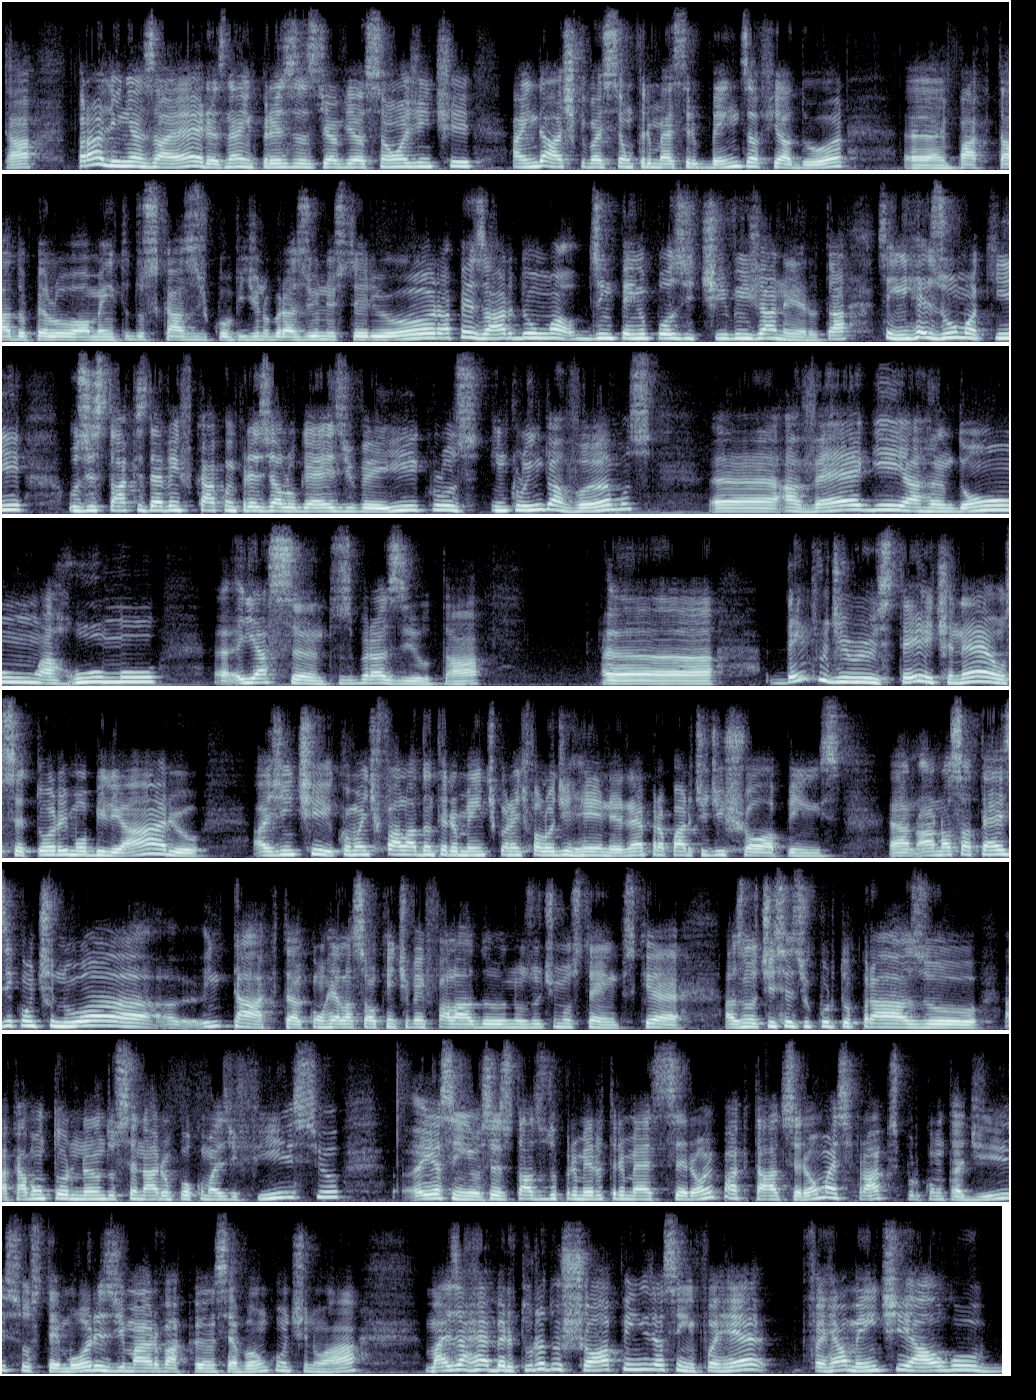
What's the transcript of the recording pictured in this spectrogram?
Tá? Para linhas aéreas, né, empresas de aviação, a gente ainda acha que vai ser um trimestre bem desafiador é, impactado pelo aumento dos casos de Covid no Brasil e no exterior, apesar de um desempenho positivo em janeiro, tá? Sim, em resumo aqui, os destaques devem ficar com empresas de aluguéis de veículos, incluindo a Vamos, é, a VEG, a Randon, a Rumo é, e a Santos Brasil, tá? É, dentro de real estate, né, o setor imobiliário, a gente, como a gente falado anteriormente, quando a gente falou de Renner, né, para a parte de shoppings, a, a, nossa tese continua intacta com relação ao que a gente vem falado nos últimos tempos, que é as notícias de curto prazo acabam tornando o cenário um pouco mais difícil. E assim, os resultados do primeiro trimestre serão impactados, serão mais fracos por conta disso, os temores de maior vacância vão continuar, mas a reabertura dos shoppings, assim, foi, re, foi realmente algo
